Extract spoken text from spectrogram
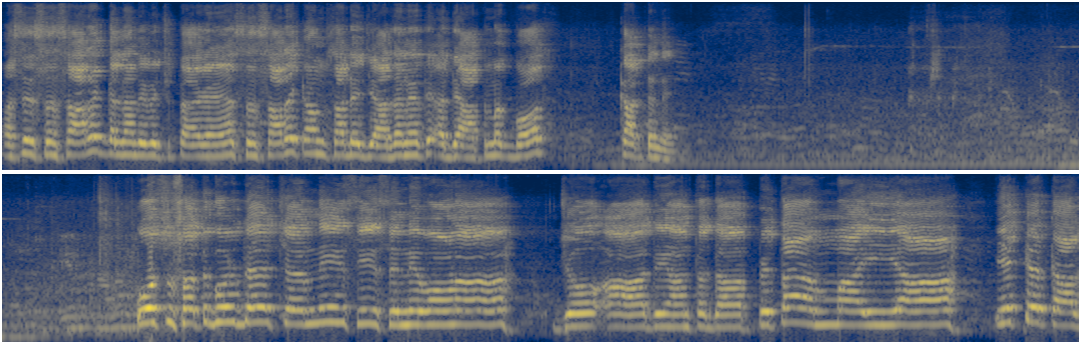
ਅਸੀਂ ਸੰਸਾਰਿਕ ਗੱਲਾਂ ਦੇ ਵਿੱਚ ਪੈ ਗਏ ਹਾਂ ਸੰਸਾਰਿਕ ਕੰਮ ਸਾਡੇ ਜ਼ਿਆਦਾ ਨੇ ਤੇ ਅਧਿਆਤਮਕ ਬਹੁਤ ਘੱਟ ਨੇ। ਉਸ ਸਤਿਗੁਰ ਦੇ ਚਰਨੀ ਸੀਸ ਨਿਵਾਉਣਾ ਜੋ ਆਦਿ ਅੰਤ ਦਾ ਪਿਤਾ ਮਾਈਆ ਇੱਕ ਅਕਾਲ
